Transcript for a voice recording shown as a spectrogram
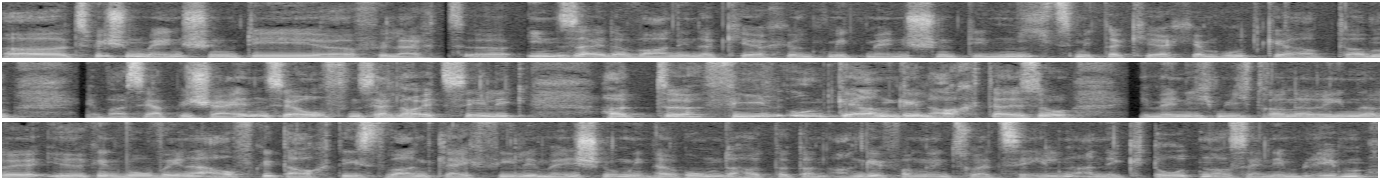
äh, zwischen Menschen, die äh, vielleicht äh, Insider waren in der Kirche und mit Menschen, die nichts mit der Kirche am Hut gehabt haben. Er war sehr bescheiden, sehr offen, sehr leutselig, hat äh, viel und gern gelacht. Also wenn ich mich daran erinnere, irgendwo, wenn er aufgetaucht ist, waren gleich viele Menschen um ihn herum. Da hat er dann angefangen zu erzählen, Anekdoten aus seinem Leben.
